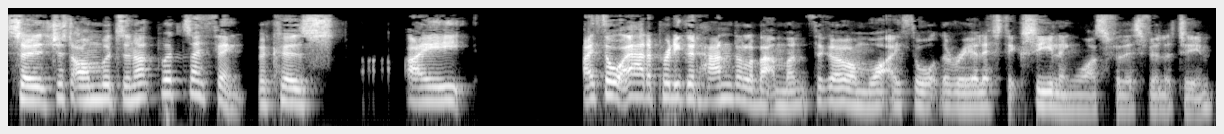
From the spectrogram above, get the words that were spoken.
so it's just onwards and upwards, I think, because I I thought I had a pretty good handle about a month ago on what I thought the realistic ceiling was for this Villa team.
